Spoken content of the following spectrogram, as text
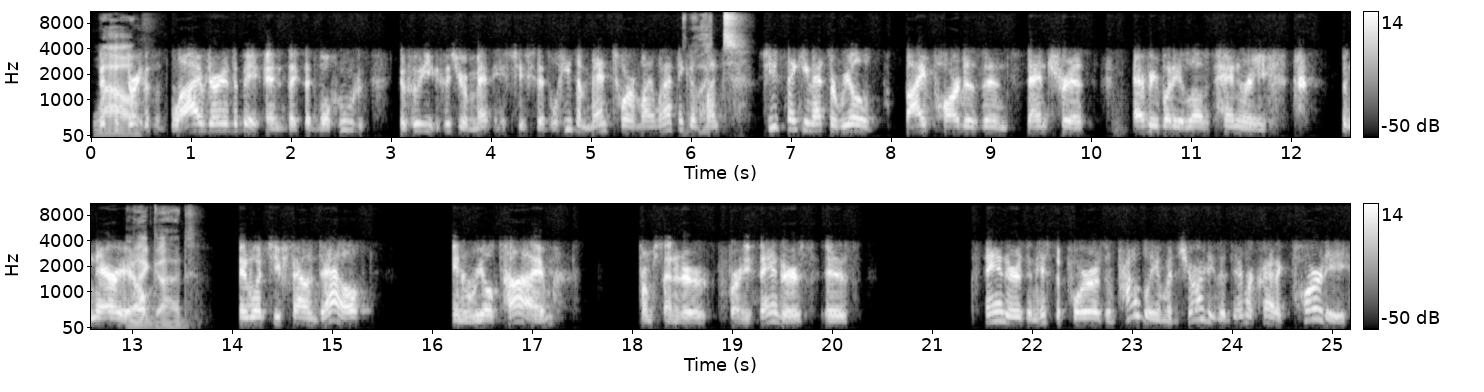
Wow. This is, during, this is live during the debate, and they said, "Well, who, who, do you, who's your mentor?" She says, "Well, he's a mentor of mine." When I think what? of mentor, she's thinking that's a real bipartisan, centrist, everybody loves Henry scenario. Oh my God. And what she found out in real time from Senator Bernie Sanders is Sanders and his supporters, and probably a majority of the Democratic Party,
